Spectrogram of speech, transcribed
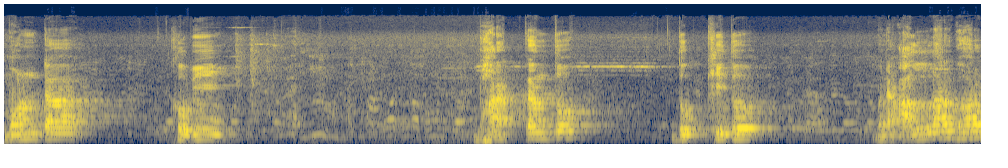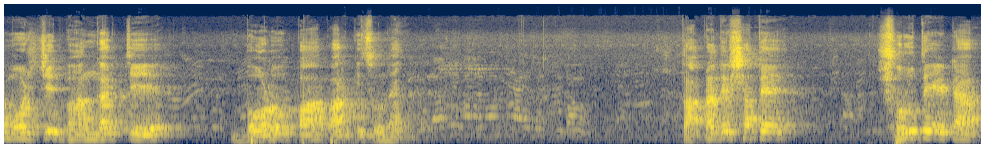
মনটা খুবই ভারাক্রান্ত, দুঃখিত। মানে আল্লাহর ঘর মসজিদ ভাঙ্গার চেয়ে বড় পাপ আর কিছু নাই। তো আপনাদের সাথে শুরুতে এটা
